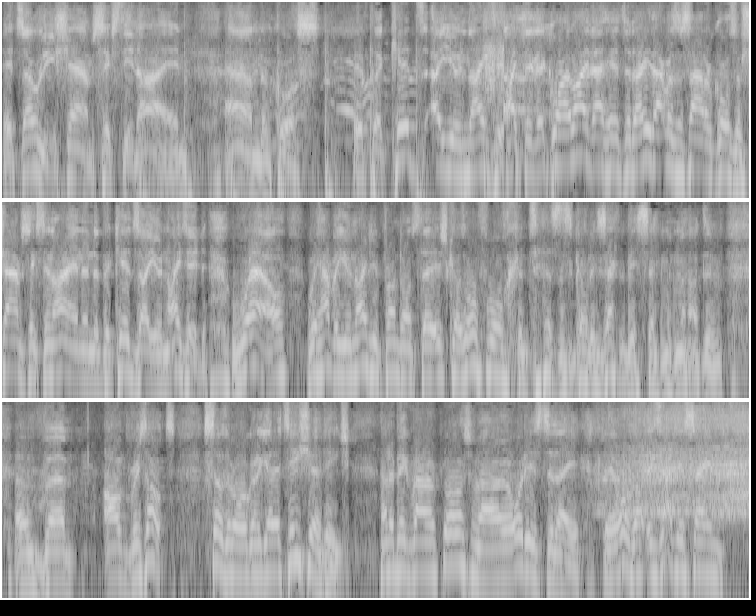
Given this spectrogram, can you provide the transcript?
It's only Sham 69. And, of course, if the kids are united, I think they quite like that here today. That was the sound, of course, of Sham 69. And if the kids are united, well, we have a united front on stage because all four contestants got exactly the same amount of, of, um, of results. So they're all going to get a T-shirt each. And a big round of applause from our audience today. They all got exactly the same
